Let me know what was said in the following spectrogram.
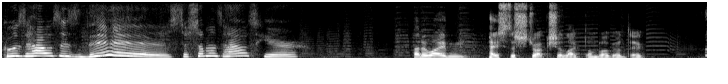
Whose house is this? There's someone's house here. How do I paste the structure like Dumbogo did?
